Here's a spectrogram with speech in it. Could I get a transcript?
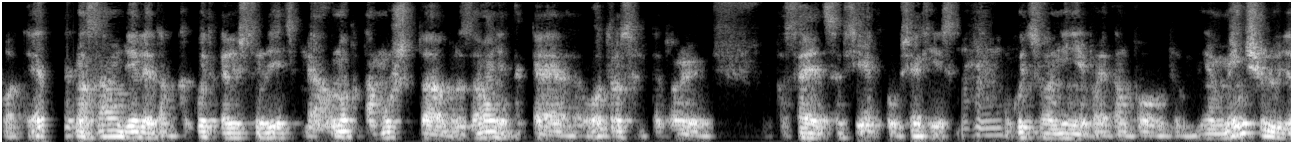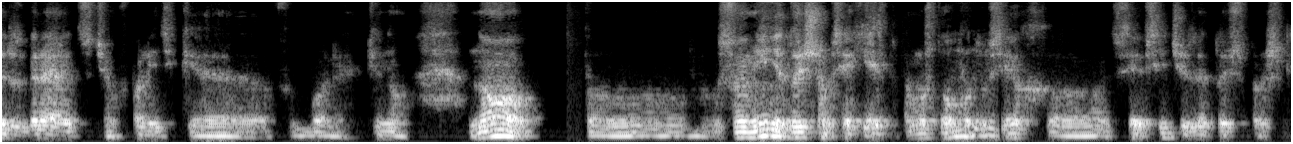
Вот. И это на самом деле там какое-то количество людей цепляло, ну, потому что образование такая отрасль, которая касается всех, у всех есть uh-huh. какое-то свое мнение по этому поводу. Меньше люди разбираются, чем в политике, в футболе, кино. Но э, свое мнение точно у всех есть, потому что опыт mm-hmm. у всех, э, все, все через это точно прошли.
